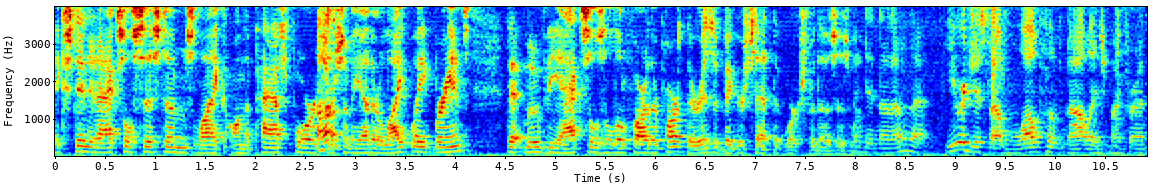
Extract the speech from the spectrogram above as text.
extended axle systems, like on the Passports Uh-huh. or some of the other lightweight brands that move the axles a little farther apart. There is a bigger set that works for those as well. I did not know that. You are just a wealth of knowledge, my friend.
